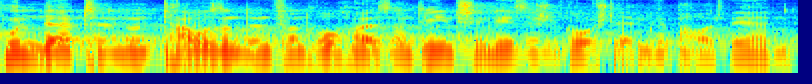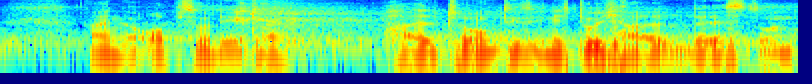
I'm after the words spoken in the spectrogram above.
Hunderten und Tausenden von Hochhäusern, die in chinesischen Großstädten gebaut werden, eine obsolete Haltung, die sie nicht durchhalten lässt. Und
